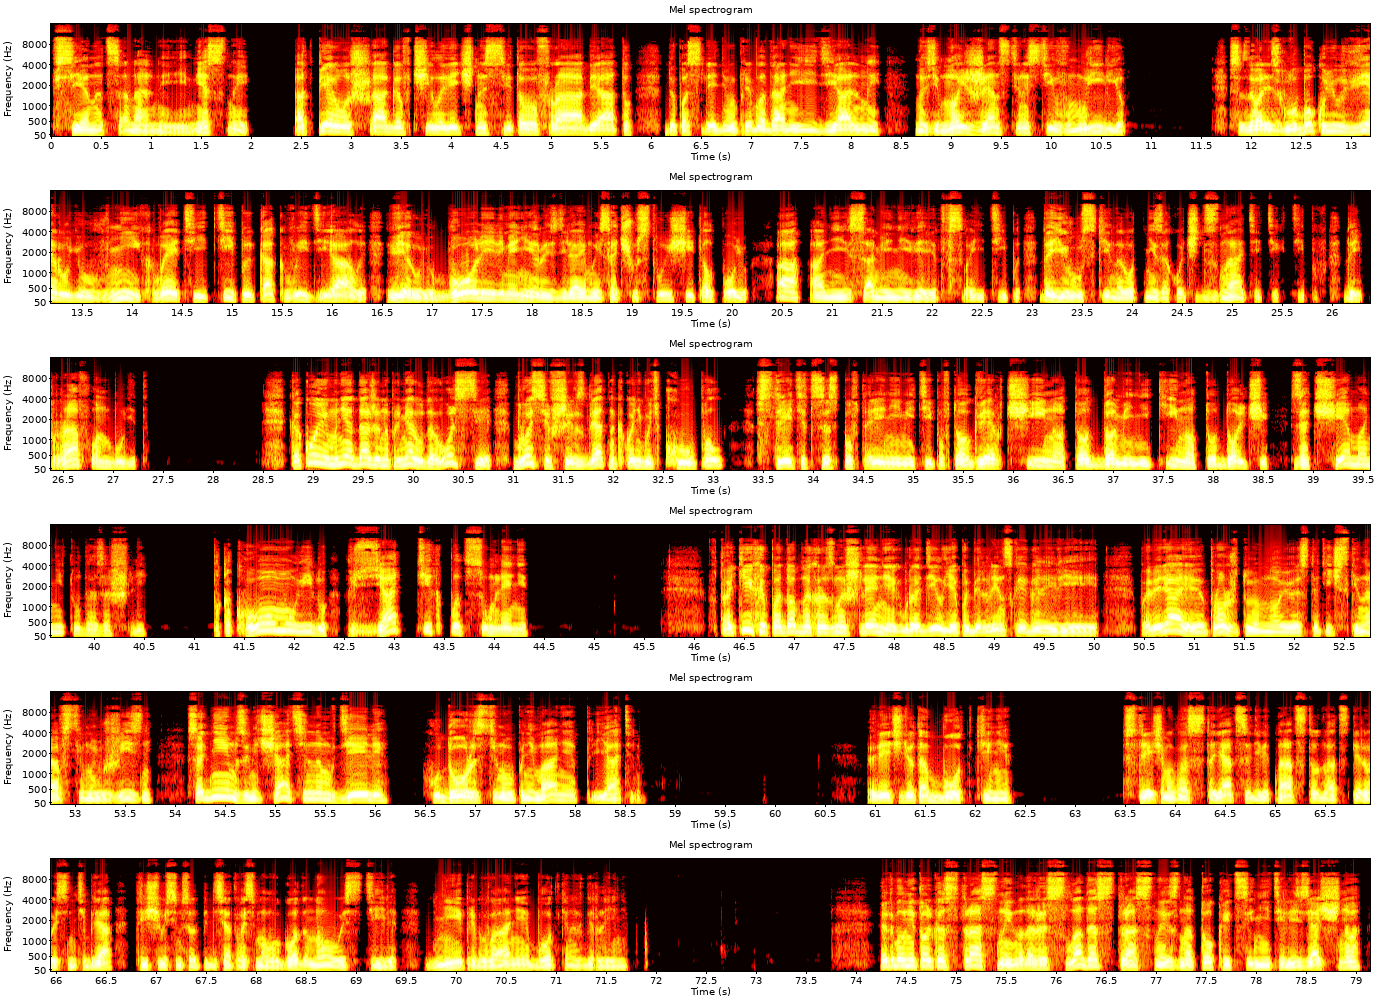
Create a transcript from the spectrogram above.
все национальные и местные, от первого шага в человечность святого Фрабиату до последнего преобладания идеальной, но земной женственности в Мурильо, создавались глубокую верою в них, в эти типы, как в идеалы, верою более или менее разделяемой сочувствующей толпою, а они и сами не верят в свои типы, да и русский народ не захочет знать этих типов, да и прав он будет. Какое мне даже, например, удовольствие, бросивший взгляд на какой-нибудь купол, встретиться с повторениями типов то Гверчино, то Доминикино, то Дольчи. Зачем они туда зашли? По какому виду взять их под сумление? В таких и подобных размышлениях бродил я по Берлинской галерее, поверяя прожитую мною эстетически нравственную жизнь с одним замечательным в деле художественного понимания приятелем. Речь идет о Боткине. Встреча могла состояться 19-21 сентября 1858 года нового стиля, дни пребывания Боткина в Берлине. Это был не только страстный, но даже сладострастный знаток и ценитель изящного,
